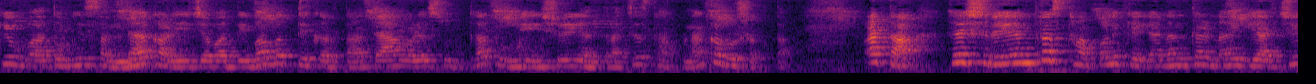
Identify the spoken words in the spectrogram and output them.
किंवा तुम्ही संध्याकाळी जेव्हा दिवाबत्ती करता त्यावेळेस सुद्धा तुम्ही श्रीयंत्राची स्थापना करू शकता. आता हे श्रीयंत्र स्थापन केल्यानंतर ना याची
